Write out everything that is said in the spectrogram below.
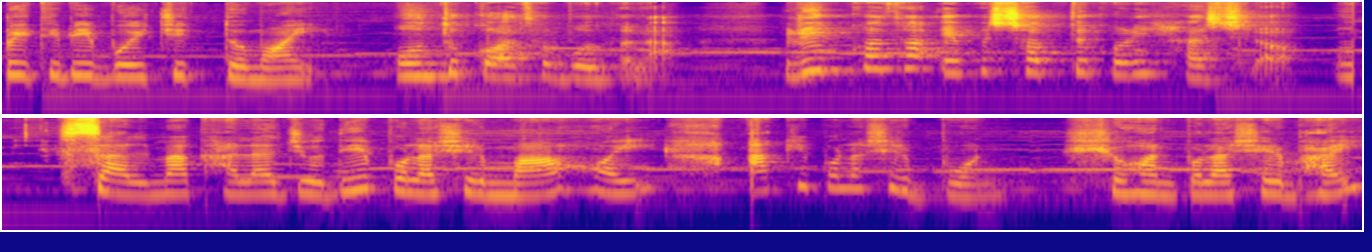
পৃথিবী বৈচিত্র্যময়। অন্তু কথা বলতো না। রূপকথা এবার শব্দ করেই হাসল। সালমা খালা যদি পলাশের মা হয় আকি পলাশের বোন সোহান পলাশের ভাই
